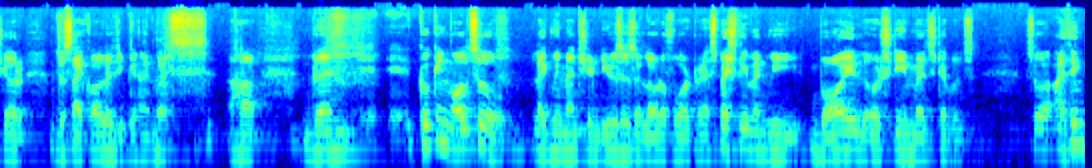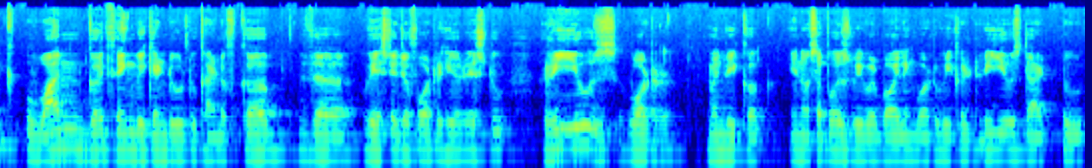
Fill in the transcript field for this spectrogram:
sure the psychology behind that. Uh, then eh, cooking also, like we mentioned, uses a lot of water, especially when we boil or steam vegetables. So I think one good thing we can do to kind of curb the wastage of water here is to reuse water when we cook. You know, suppose we were boiling water, we could reuse that to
